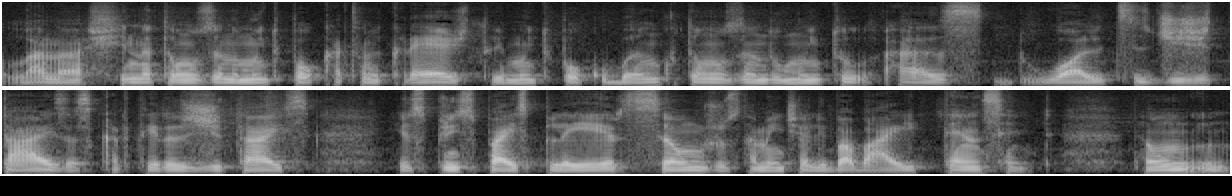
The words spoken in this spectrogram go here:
Lá na China estão usando muito pouco cartão de crédito e muito pouco banco, estão usando muito as wallets digitais, as carteiras digitais. E os principais players são justamente Alibaba e Tencent. Então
